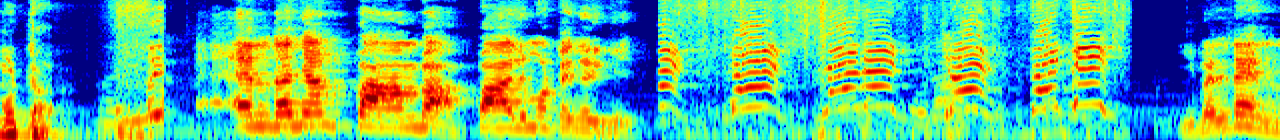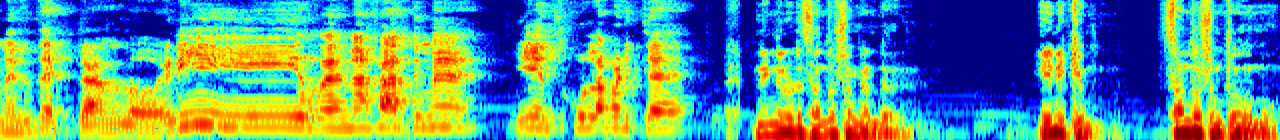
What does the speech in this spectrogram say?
മുട്ട. എന്താ ഞാൻ പാമ്പാ? പാൽ മുട്ടയും കഴിക്കും. ഇവളുടെ എണ്ണൽ തെറ്റാണല്ലോ. എടീ റെന ഫാത്തിമ നീ ഏത് സ്കൂളിലാ പഠിച്ചേ? നിങ്ങളുടെ സന്തോഷം കണ്ട് എനിക്കും സന്തോഷം തോന്നുന്നു.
